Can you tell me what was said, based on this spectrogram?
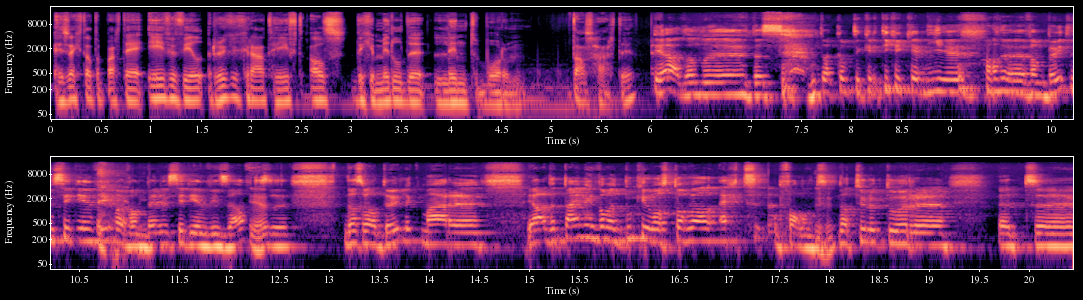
hij zegt dat de partij evenveel ruggengraat heeft als de gemiddelde lintworm dat is hard, hè? Ja, dan, uh, dat is, dan komt de kritiek een keer niet uh, van, uh, van buiten CD&V, maar van binnen CD&V zelf. Ja. Dus dat is wel duidelijk. Maar ja, de timing van het boekje was toch wel echt opvallend. Mm -hmm. Natuurlijk door het uh,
